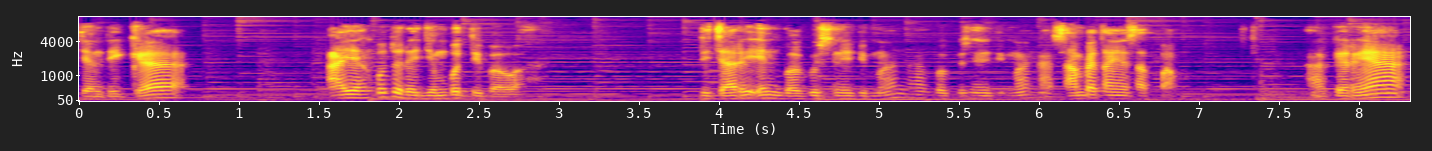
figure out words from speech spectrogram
jam 3 ayahku tuh udah jemput di bawah. Dicariin bagus ini di mana bagus ini di mana sampai tanya satpam akhirnya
